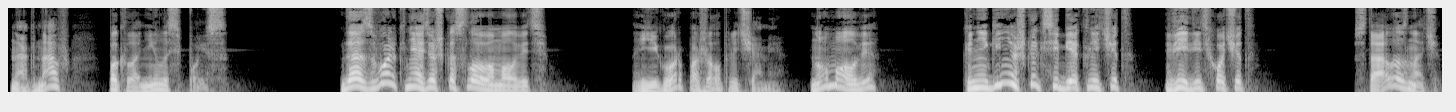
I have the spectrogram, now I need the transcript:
Нагнав, поклонилась в пояс. «Дозволь, князюшка, слово молвить». Егор пожал плечами. «Ну, молви». «Княгинюшка к себе кличет, видеть хочет». «Встала, значит?»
